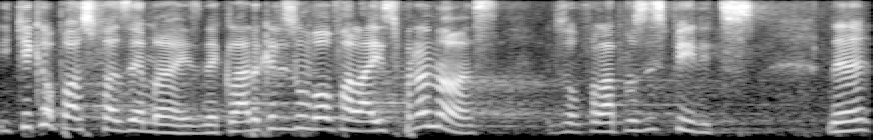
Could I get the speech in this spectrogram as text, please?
E o que, que eu posso fazer mais? Né? Claro que eles não vão falar isso para nós, eles vão falar para os espíritos. Né?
